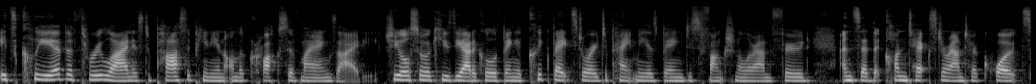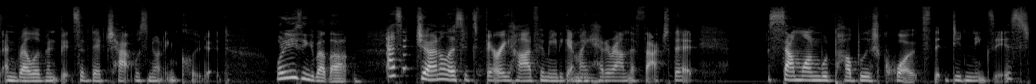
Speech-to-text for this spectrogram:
it's clear the through line is to pass opinion on the crux of my anxiety. She also accused the article of being a clickbait story to paint me as being dysfunctional around food and said that context around her quotes and relevant bits of their chat was not included. What do you think about that? As a journalist, it's very hard for me to get my head around the fact that someone would publish quotes that didn't exist.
